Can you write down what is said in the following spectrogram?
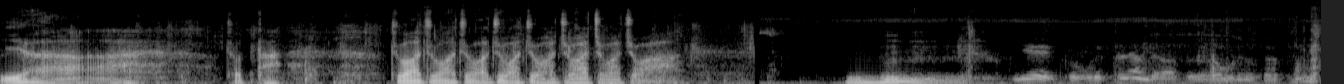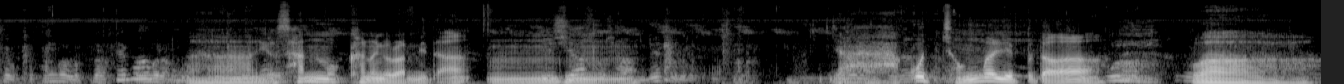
이야, 좋다. 좋아, 좋아, 좋아, 좋아, 좋아, 좋아, 좋아, 좋아. 이게 그 우리 데라서 우리도 저렇게 산 걸로 풀어 해봐. 아, 이거 산목하는 걸 합니다. 음, 잘안 돼서 그랬어. 야, 꽃 정말 예쁘다. 와,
